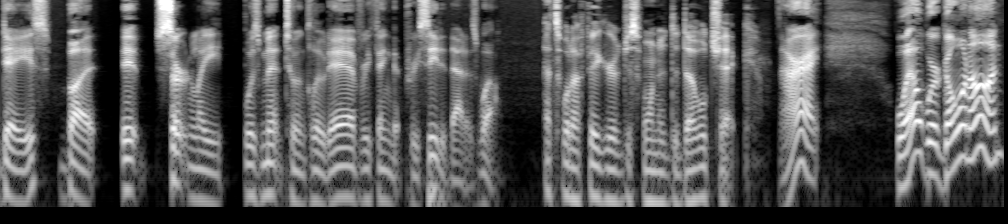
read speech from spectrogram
days, but it certainly was meant to include everything that preceded that as well. That's what I figured. I Just wanted to double check. All right. Well, we're going on,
